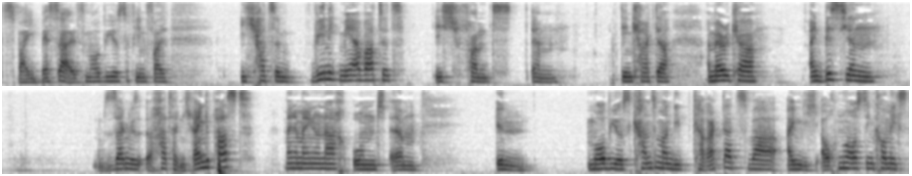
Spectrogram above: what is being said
2 besser als Morbius auf jeden Fall. Ich hatte wenig mehr erwartet. Ich fand ähm, den Charakter America ein bisschen, sagen wir, hat halt nicht reingepasst, meiner Meinung nach. Und ähm, in Morbius kannte man die Charakter zwar eigentlich auch nur aus den Comics,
